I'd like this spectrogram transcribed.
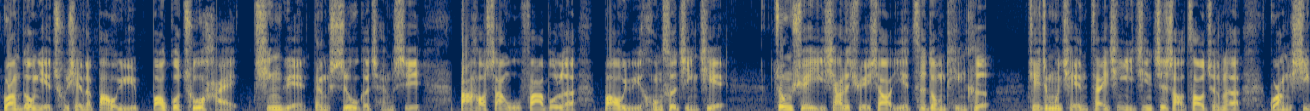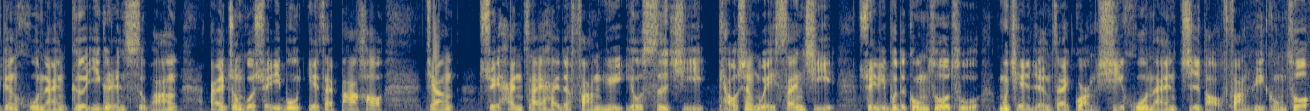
广东也出现了暴雨，包括出海、清远等十五个城市，八号上午发布了暴雨红色警戒，中学以下的学校也自动停课。截至目前，灾情已经至少造成了广西跟湖南各一个人死亡，而中国水利部也在八号将。水旱灾害的防御由四级调升为三级，水利部的工作组目前仍在广西、湖南指导防御工作。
